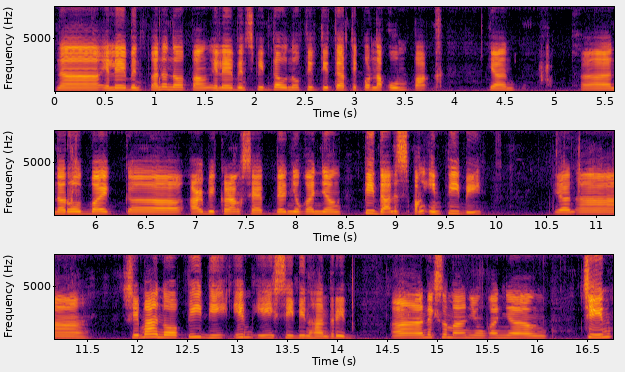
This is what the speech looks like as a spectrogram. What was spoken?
na 11 ano no, pang 11 speed daw no, 5034 na compact. Yan. Ah, na road bike ah, RB crankset, then yung kanyang pedals pang MTB. Yan ah Shimano PD ME 700. Ah next naman yung kanyang chin.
